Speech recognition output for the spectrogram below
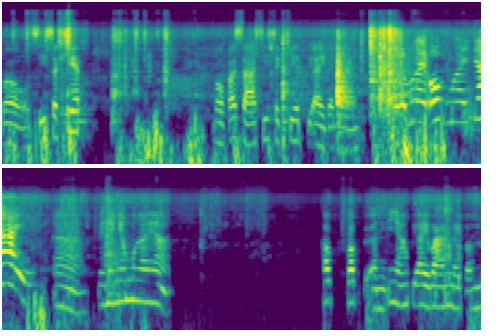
เบาสีสะเก็ตบอกภาษาสีสะเก็ตพี่ไอ้ก็ได้เมื่อยเมื่อยอกเมื่อยใจอ่า เป็นยังยังเมื่อยอะก็ก็อันนี้ยังพี่ไอ้วางไหนก่อนหึ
